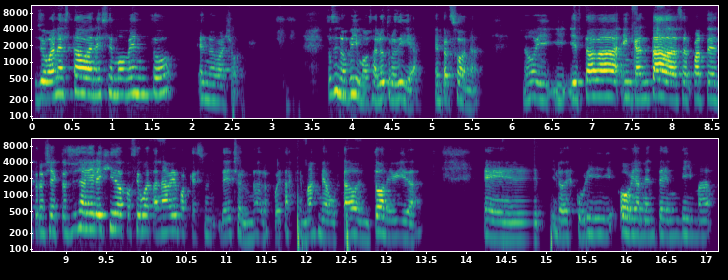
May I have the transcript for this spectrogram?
Giovanna estaba en ese momento en Nueva York. Entonces nos vimos al otro día, en persona. Y, estaba encantada de ser parte del proyecto. Yo ya había elegido a José Watanabe porque es, de hecho, uno de los poetas que más me ha gustado en toda mi vida. Eh, y lo descubrí, obviamente, en Lima,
